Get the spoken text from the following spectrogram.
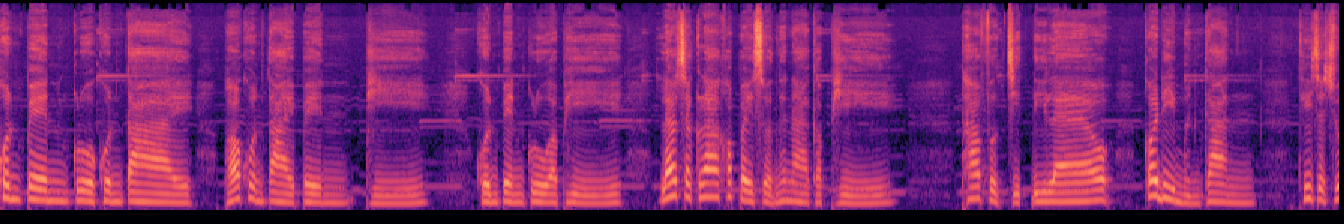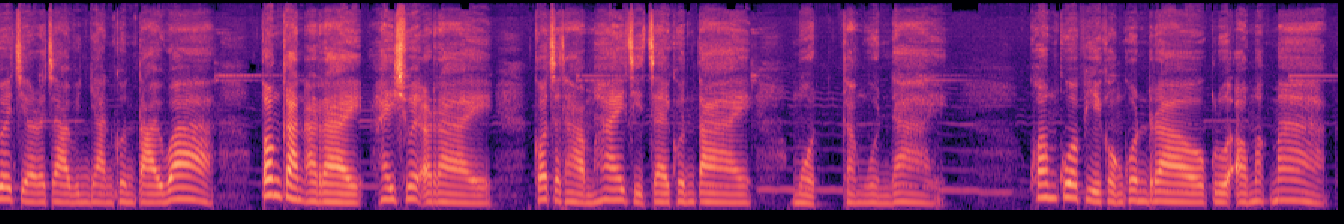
คนเป็นกลัวคนตาย เพราะคนตายเป็นผี คนเป็นกลัวผี แล้วจะกล้าเข้าไปสนทนากับผี ถ้าฝึกจิตดีแล้วก็ดีเหมือนกัน ที่จะช่วยเจรจาวิญญาณคนตายว่า ต้องการอะไรให้ช่วยอะไร ก็จะทำให้จิตใจคนตาย หมดกังวลได้ ความกลัวผีของคนเรากลัวเอามากๆ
